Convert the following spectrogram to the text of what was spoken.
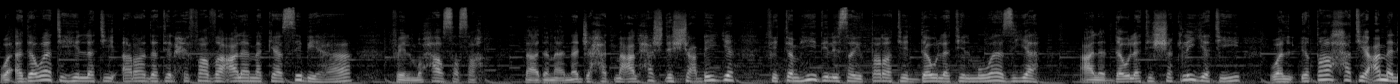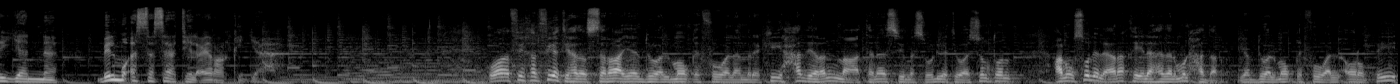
وأدواته التي أرادت الحفاظ على مكاسبها في المحاصصة بعدما نجحت مع الحشد الشعبي في التمهيد لسيطرة الدولة الموازية على الدولة الشكلية والإطاحة عمليا بالمؤسسات العراقية. وفي خلفية هذا الصراع يبدو الموقف الأمريكي حذرا مع تناسي مسؤولية واشنطن عن وصول العراق إلى هذا المنحدر. يبدو الموقف الأوروبي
